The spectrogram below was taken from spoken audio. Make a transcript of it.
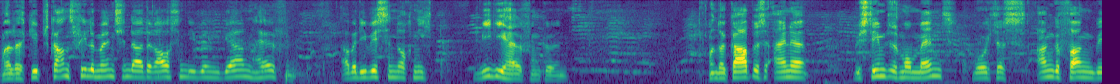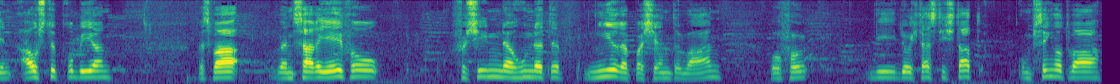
Weil es gibt ganz viele Menschen da draußen, die würden gerne helfen, aber die wissen noch nicht, wie die helfen können. Und da gab es einen bestimmten Moment, wo ich das angefangen bin auszuprobieren. Das war, wenn Sarajevo verschiedene hunderte Nierenpatienten waren, wovon die durch das die Stadt umsingelt war,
